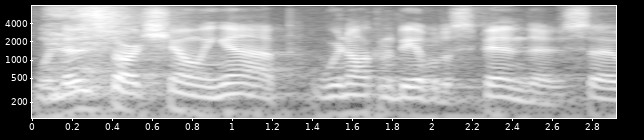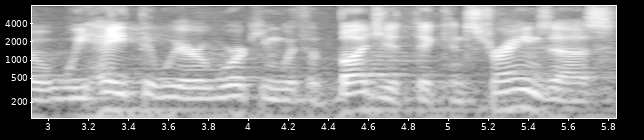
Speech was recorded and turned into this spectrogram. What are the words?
when those start showing up, we're not going to be able to spend those. So we hate that we're working with a budget that constrains us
